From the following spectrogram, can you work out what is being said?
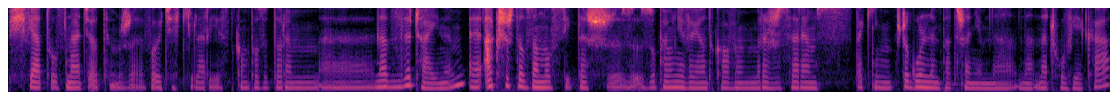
światu znać o tym, że Wojciech Kilar jest kompozytorem e, nadzwyczajnym, e, a Krzysztof Zanussi też zupełnie wyjątkowym reżyserem z takim szczególnym patrzeniem na, na, na człowieka.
